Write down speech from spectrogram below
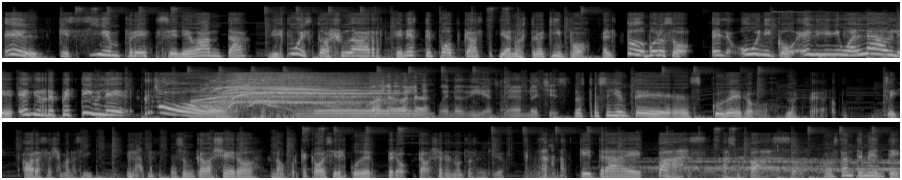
él que siempre se levanta dispuesto a ayudar en este podcast y a nuestro equipo, el todopoderoso el único, el inigualable, el irrepetible Ro. Hola, hola, buenos días, buenas noches. Nuestro siguiente escudero, Blackbird. Sí, ahora se llaman así. es un caballero, no porque acabo de decir escudero, pero caballero en otro sentido. que trae paz a su paso, constantemente,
